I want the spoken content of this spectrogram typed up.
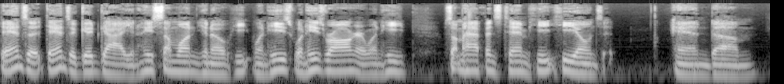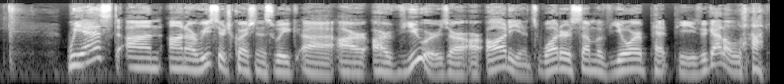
Dan's a Dan's a good guy. You know, he's someone. You know, he when he's when he's wrong or when he something happens to him, he he owns it. And um, we asked on on our research question this week, uh, our our viewers, our our audience, what are some of your pet peeves? We got a lot.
